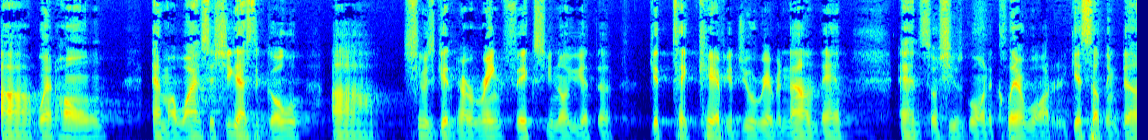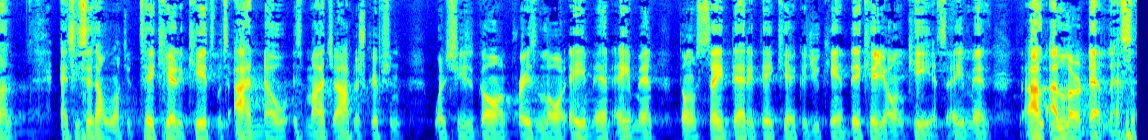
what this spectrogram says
uh, went home, and my wife said she has to go. Uh, she was getting her ring fixed. You know, you have to get take care of your jewelry every now and then. And so she was going to Clearwater to get something done. And she said, I want you to take care of the kids, which I know is my job description when she's gone. Praise the Lord. Amen. Amen. Don't say daddy daycare because you can't take care of your own kids. Amen. I, I learned that lesson.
